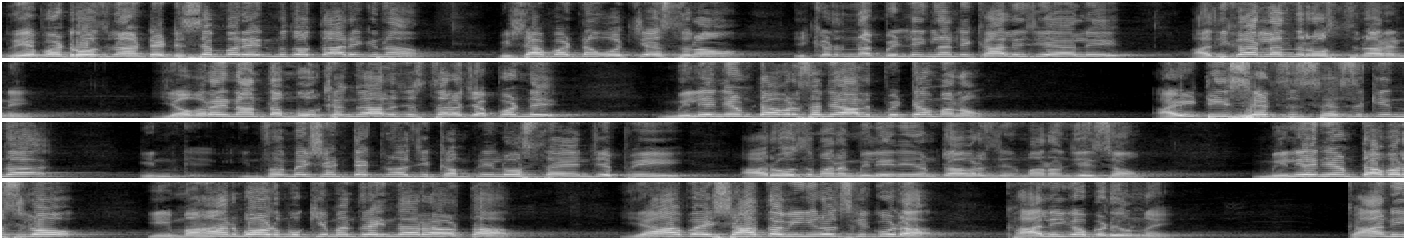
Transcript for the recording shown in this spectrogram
రేపటి రోజున అంటే డిసెంబర్ ఎనిమిదో తారీఖున విశాఖపట్నం వచ్చేస్తున్నాం. ఇక్కడున్న బిల్డింగ్లన్నీ ఖాళీ చేయాలి. అధికారులందరూ వస్తున్నారని. ఎవరైనా అంత మూర్ఖంగా ఆలోచిస్తారో చెప్పండి. మిలేనియం టవర్స్ అని వాళ్ళు పెట్టాం మనం. ఐటీ సెట్స్ సెస్ కింద ఇన్ ఇన్ఫర్మేషన్ టెక్నాలజీ కంపెనీలు వస్తాయని చెప్పి ఆ రోజు మనం మిలేనియం టవర్స్ నిర్మాణం చేశాం. మిలేనియం టవర్స్లో ఈ మహానుభావుడు ముఖ్యమంత్రి అయిన తర్వాత యాభై శాతం ఈ రోజుకి కూడా ఖాళీగా పడి ఉన్నాయి. కానీ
